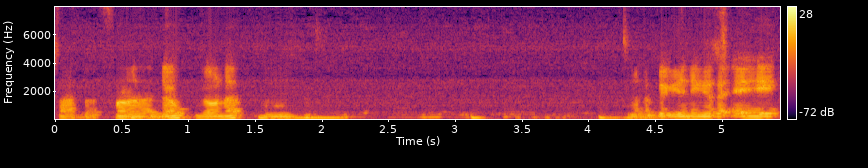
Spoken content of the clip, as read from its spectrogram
Top of the front of the note going up. And the beginning of the A.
